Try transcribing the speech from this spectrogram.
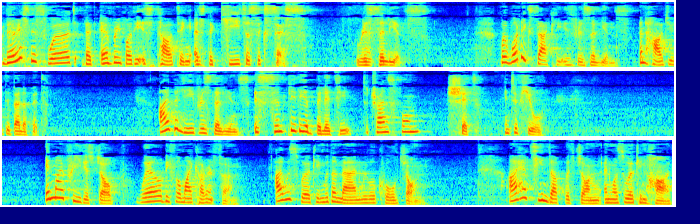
There is this word that everybody is touting as the key to success resilience. But what exactly is resilience and how do you develop it? I believe resilience is simply the ability to transform shit into fuel. In my previous job, well before my current firm, I was working with a man we will call John. I had teamed up with John and was working hard,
